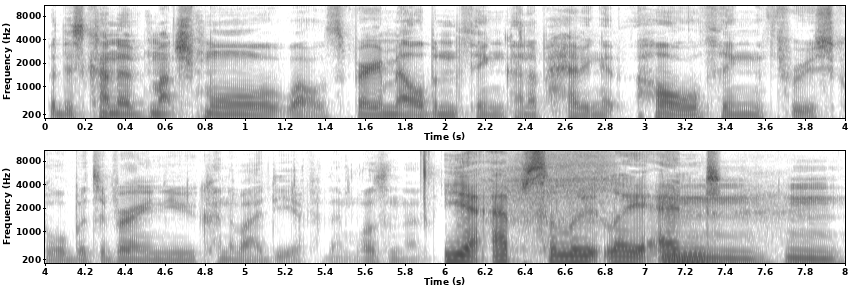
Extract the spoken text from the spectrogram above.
But this kind of much more, well, it's a very Melbourne thing, kind of having a whole thing through score, but it's a very new kind of idea for them, wasn't it? Yeah, absolutely. And Mm, mm.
